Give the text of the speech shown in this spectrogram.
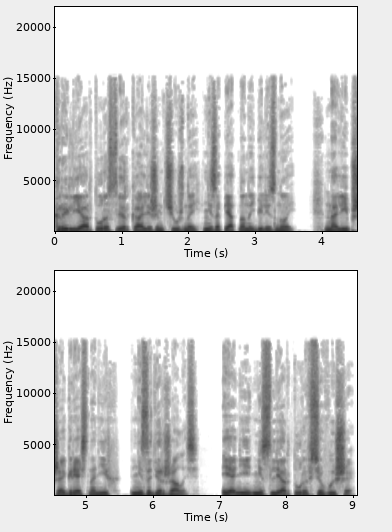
Крылья Артура сверкали жемчужной, незапятнанной белизной. Налипшая грязь на них не задержалась, и они несли Артура все выше,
